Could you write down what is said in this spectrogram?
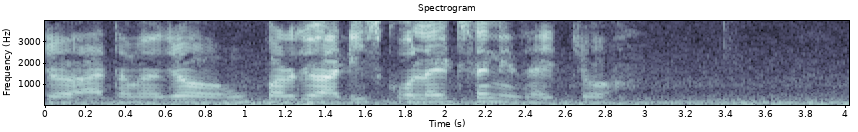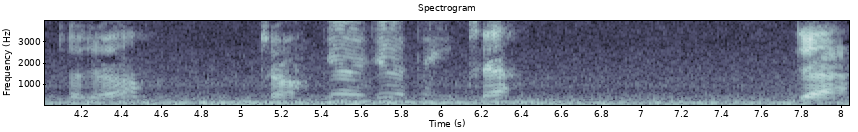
જો આ તમે જો ઉપર જો આ ડિસ્કો લાઇટ છે ને થાય જો. જો જો જો. જો જો થઈ. છે? જા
